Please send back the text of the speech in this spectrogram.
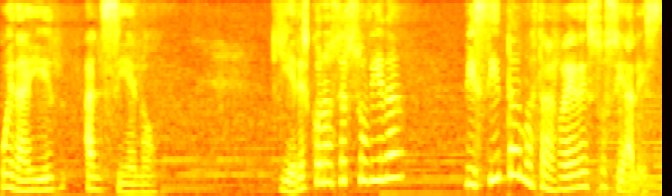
pueda ir al cielo. ¿Quieres conocer su vida? Visita nuestras redes sociales.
